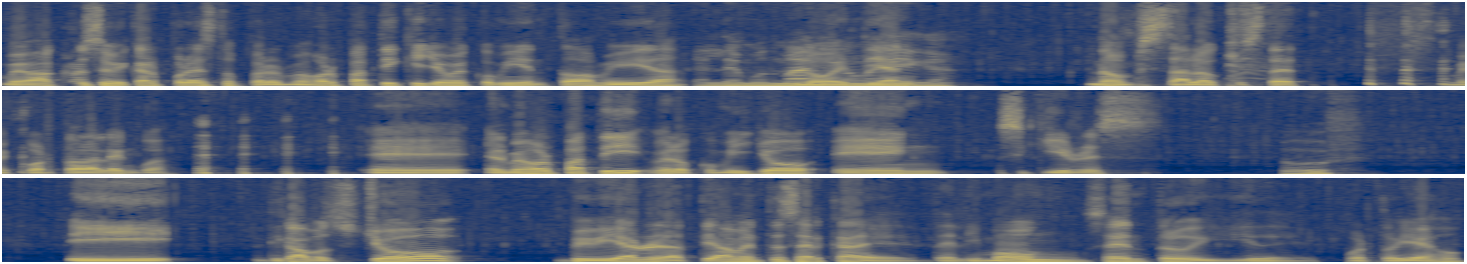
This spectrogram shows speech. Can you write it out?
me va a crucificar por esto, pero el mejor patí que yo me comí en toda mi vida. El de Musmani, no me diga. No, pues, está loco usted. Me cortó la lengua. Eh, el mejor patí me lo comí yo en Siquirres. Uf. Y digamos, yo vivía relativamente cerca de, de Limón Centro y de Puerto Viejo.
